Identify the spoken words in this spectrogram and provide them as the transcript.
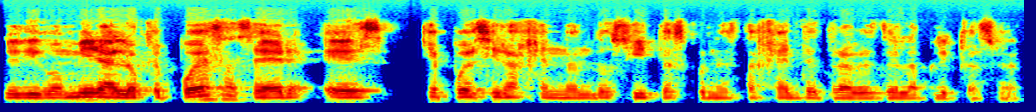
le digo, mira, lo que puedes hacer es que puedes ir agendando citas con esta gente a través de la aplicación.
